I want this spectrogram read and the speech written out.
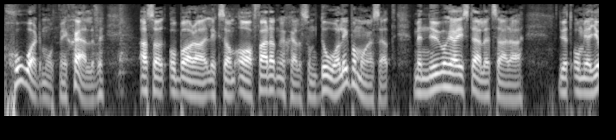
hård mot mig själv. Alltså och bara liksom avfärdat mig själv som dålig på många sätt. Men nu har jag istället så här, du vet om jag gör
